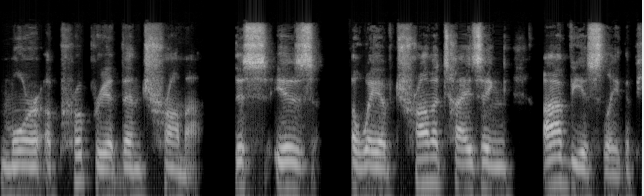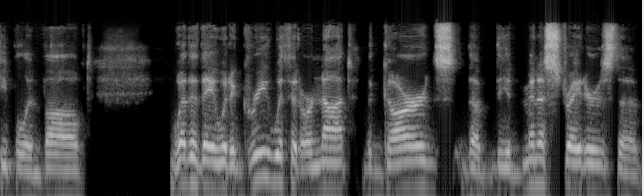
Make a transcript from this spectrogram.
more appropriate than trauma. This is a way of traumatizing, obviously, the people involved whether they would agree with it or not, the guards, the, the administrators, the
